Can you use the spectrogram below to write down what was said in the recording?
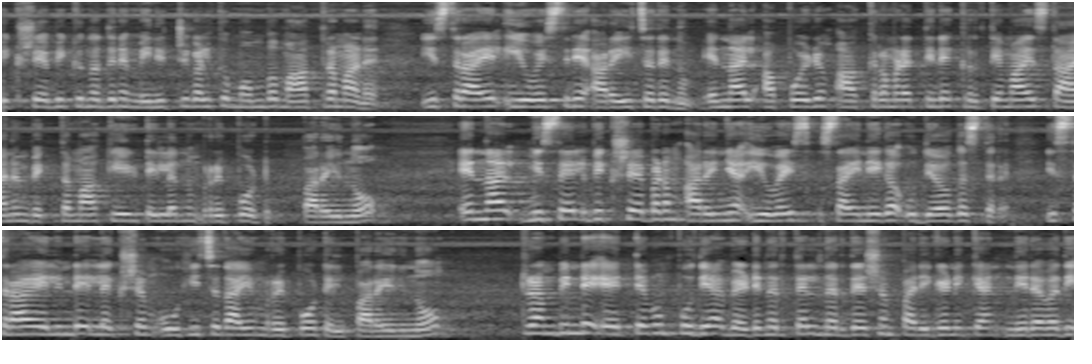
വിക്ഷേപിക്കുന്നതിന് മിനിറ്റുകൾക്ക് മുമ്പ് മാത്രമാണ് ഇസ്രായേൽ യു എസിനെ അറിയിച്ചതെന്നും എന്നാൽ അപ്പോഴും ആക്രമണത്തിന്റെ കൃത്യമായ സ്ഥാനം വ്യക്തമാക്കിയിട്ടില്ലെന്നും റിപ്പോർട്ട് പറയുന്നു. എന്നാൽ മിസൈൽ വിക്ഷേപണം അറിഞ്ഞ യു എസ് സൈനിക ഉദ്യോഗസ്ഥർ ഇസ്രായേലിന്റെ ലക്ഷ്യം ഊഹിച്ചതായും റിപ്പോർട്ടിൽ പറയുന്നു. ട്രംപിന്റെ ഏറ്റവും പുതിയ വെടിനിർത്തൽ നിർദ്ദേശം പരിഗണിക്കാൻ നിരവധി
